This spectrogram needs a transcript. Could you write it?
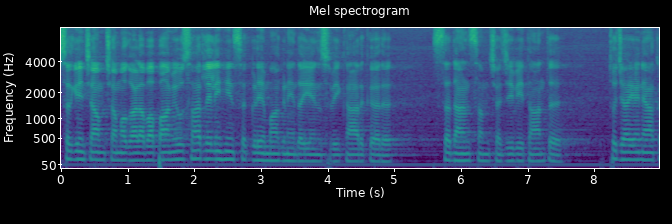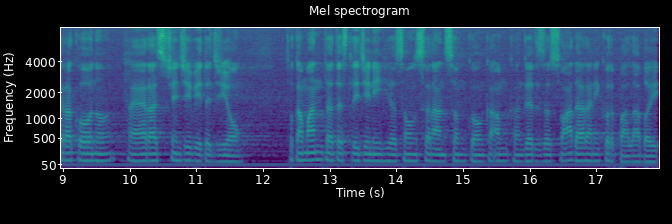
सर्गेंच्या आमच्या मोगाळा बापा आमी उसारलेली ही सगळी मागणी दयेन स्विकार कर. सदांच आमच्या जिवितांत तुज्या येण्याक राखोवन तयार आसचें जिवीत जियोंक तुका मानता तसली जिणी ह्यो संवसारान समकोवंक आमकां गरजसो आदार आनी करपा लाभय.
